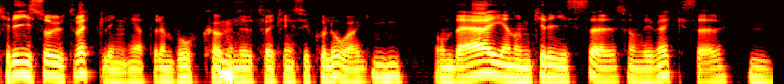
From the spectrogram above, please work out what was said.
Kris och utveckling heter en bok av en Mm. utvecklingspsykolog. Mm. Om det är genom kriser som vi växer, Mm.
